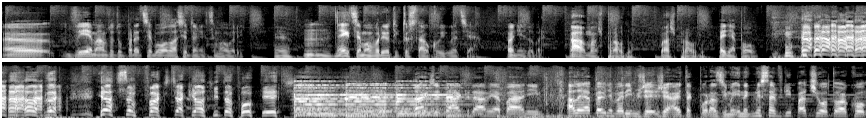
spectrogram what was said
Uh, viem, mám to tu pred sebou, ale asi to nechcem hovoriť. Nie? Mm-mm, nechcem hovoriť o týchto stavkových veciach. To nie je dobré. Á, máš pravdu, máš pravdu. 5,5. ja som fakt čakal, či to povieš. Takže tak, dámy a páni. Ale ja pevne verím, že, že aj tak porazíme. Inak mne sa vždy páčilo to, ako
